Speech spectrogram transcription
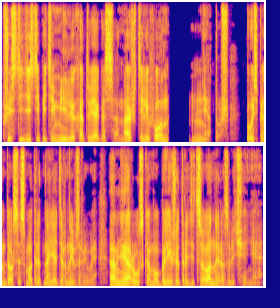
в 65 милях от Вегаса. Наш телефон... Нет уж, Пусть пиндосы смотрят на ядерные взрывы, а мне, русскому, ближе традиционные развлечения.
